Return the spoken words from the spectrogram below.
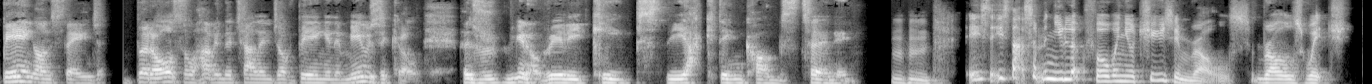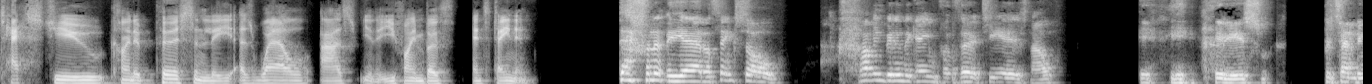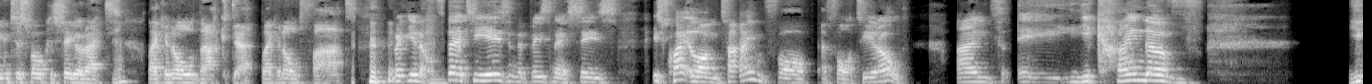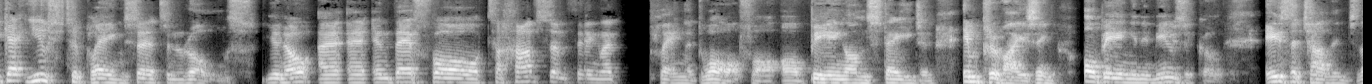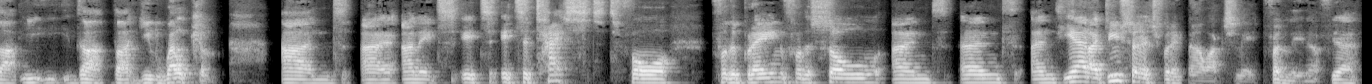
being on stage, but also having the challenge of being in a musical, has you know really keeps the acting cogs turning. hmm Is is that something you look for when you're choosing roles? Roles which test you kind of personally as well as you know you find both entertaining. Definitely, yeah, I think so. Having been in the game for 30 years now, it is pretending to smoke a cigarette like an old actor, like an old fart. but you know, 30 years in the business is is quite a long time for a 40 year old. And eh, you kind of you get used to playing certain roles, you know, and, and therefore to have something like playing a dwarf or, or being on stage and improvising or being in a musical is a challenge that you, that that you welcome. And uh, and it's it's it's a test for for the brain for the soul and and and yeah i do search for it now actually funnily enough yeah.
